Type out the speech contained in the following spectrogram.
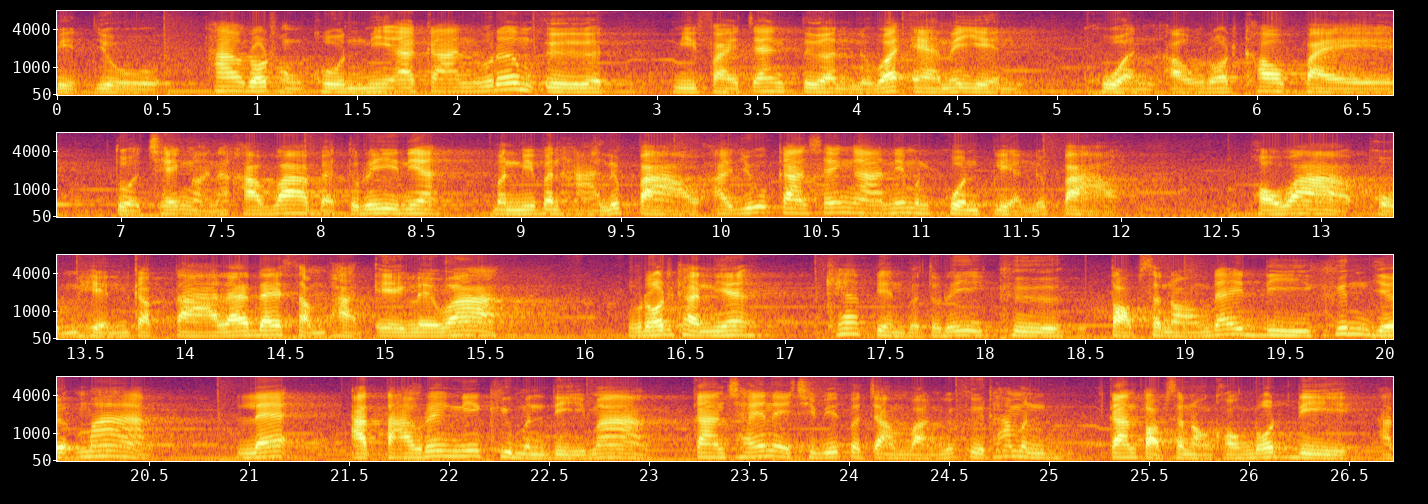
บริดอยู่ ถ้ารถของคุณมีอาการเริ่มอืด มีไฟแจ้งเตือน หรือว่าแอร์ไม่เย็นควรเอารถเข้าไปตรวจเช็คหน่อยนะครับ ว่าแบตเตอรี่เนี่ยมันมีปัญหาหรือเปล่า อายุการใช้งานนี่มันควรเปลี่ยนหรือเปล่า เพราะว่าผมเห็นกับตาและได้สัมผัสเองเลยว่า รถคันเนี้ย แค่เปลี่ยนแบตเตอรี่คือตอบสนองได้ดีขึ้นเยอะมาก และอัตราเร่งนี่คือมันดีมาก การใช้ในชีวิตประจำวันก็คือ ถ้ามันการตอบสนองของรถดี อั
